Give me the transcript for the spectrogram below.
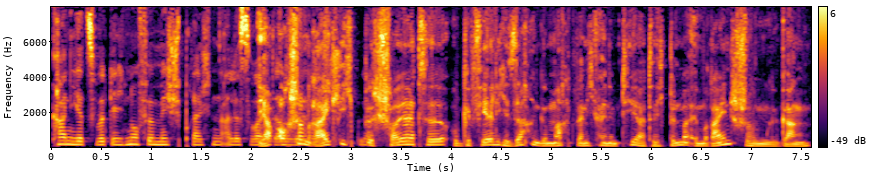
kann jetzt wirklich nur für mich sprechen, alles weiter. Ich habe auch schon reichlich bescheuerte und gefährliche Sachen gemacht, wenn ich einen im Tee hatte. Ich bin mal im Rhein schwimmen gegangen.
